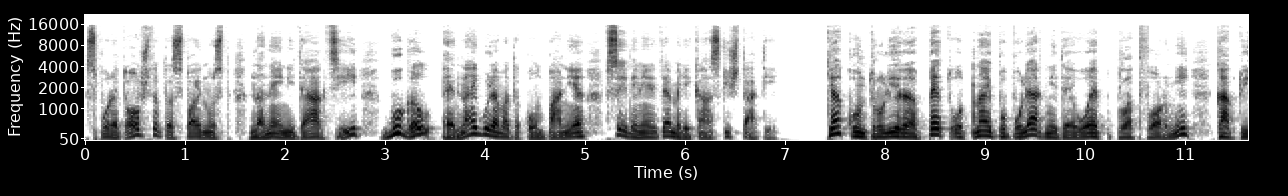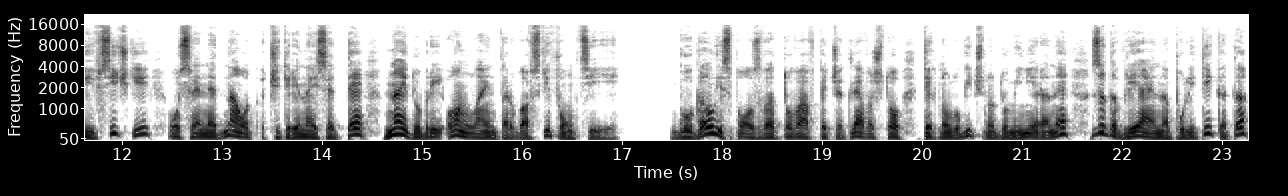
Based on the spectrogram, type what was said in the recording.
според общата стойност на нейните акции, Google е най-голямата компания в Съединените Американски щати. Тя контролира пет от най-популярните веб платформи, както и всички, освен една от 14-те най-добри онлайн търговски функции. Google използва това впечатляващо технологично доминиране, за да влияе на политиката,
